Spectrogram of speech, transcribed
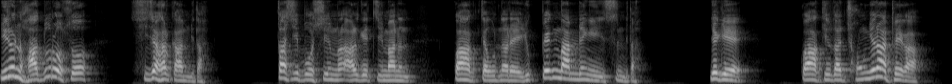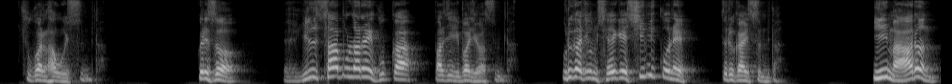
이런 화두로서 시작할까 합니다. 다시 보시면 알겠지만은 과학자 우리나라에 600만 명이 있습니다. 여기에 과학기술단 총연합회가 주관을 하고 있습니다. 그래서 일사불란의 국가 발전이 이루어져 왔습니다. 우리가 지금 세계 10위권에 들어가 있습니다. 이 말은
